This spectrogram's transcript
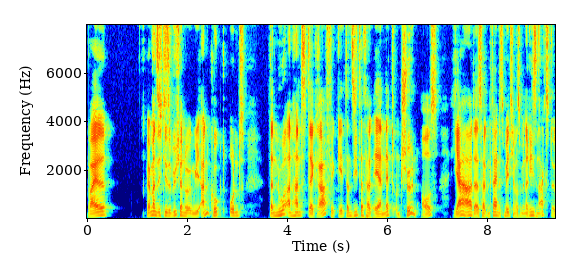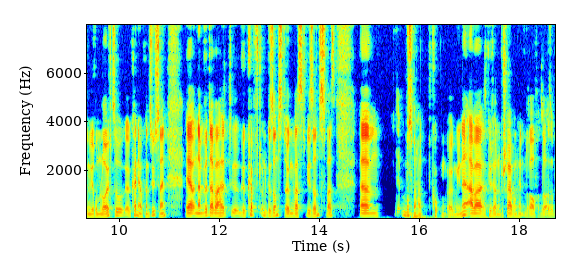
weil, wenn man sich diese Bücher nur irgendwie anguckt und dann nur anhand der Grafik geht, dann sieht das halt eher nett und schön aus. Ja, da ist halt ein kleines Mädchen, was mit einer riesen Axt irgendwie rumläuft, so kann ja auch ganz süß sein. Ja, und dann wird aber halt geköpft und gesonst irgendwas wie sonst was. Ähm, muss man halt gucken irgendwie, ne? Aber es gibt auch eine Beschreibung hinten drauf und so. Also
